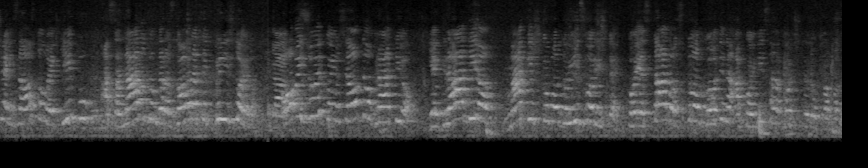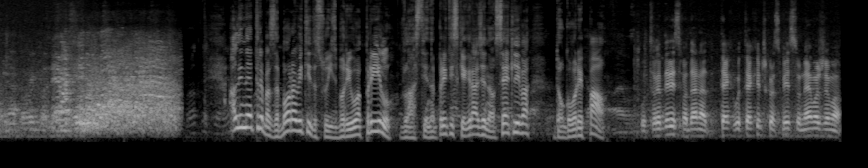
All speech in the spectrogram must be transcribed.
Vesića i za ostalu ekipu, a sa narodom da razgovarate pristojno. Ovaj čovjek koji se ovde obratio je gradio Makiško vodoizvorište, koje je staro 100 godina, a koje vi sada hoćete da upropastite. Znači, Ali ne treba zaboraviti da su izbori u aprilu. Vlast je na pritiske građana osetljiva, dogovor je pao. Utvrdili smo da na te, u tehničkom smislu ne možemo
